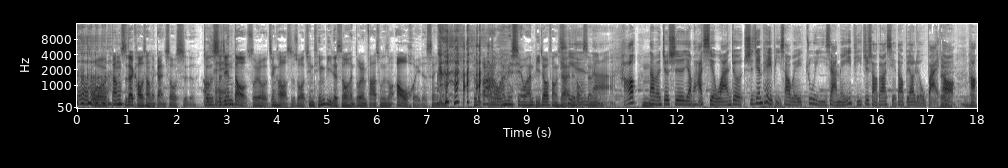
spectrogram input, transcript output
我当时在考场的感受是的，就是时间到，所有监考老师说请停笔的时候，很多人发出那种懊悔的声音，就是啊，我还没写完，笔就要放下来那种声音。好，嗯、那么就是要把它写完，就时间配比稍微注意一下，每一题至少都要写到，不要留白哦。好，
